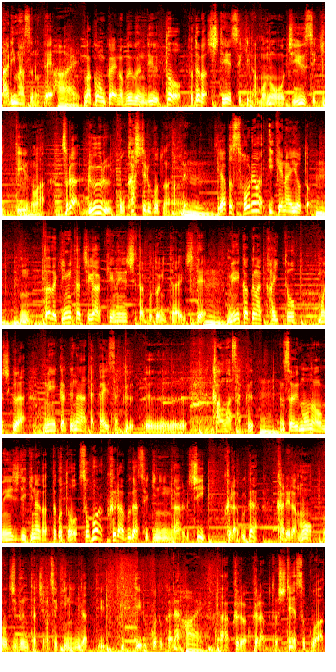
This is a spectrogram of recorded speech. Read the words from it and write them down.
ありますので、はい、まあ、今回の部分でいうと例えば指定席なものを自由席っていうのはそれはルールを犯していることなので、うん、やっぱそれはいけないよと、うん、うん、ただ君たちが懸念してたことに対して、明確な回答もしくは明確な打開策緩和策、そういうものを明示できなかったことをそこはクラブが責任があるしクラブが彼らも自分たちの責任だって言っていることから、はい、クラブとしてそこは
